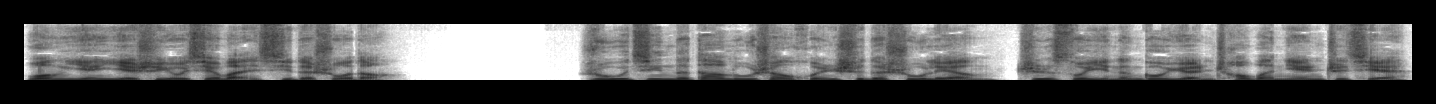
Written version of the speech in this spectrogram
王岩也是有些惋惜的说道：“如今的大陆上魂师的数量之所以能够远超万年之前，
